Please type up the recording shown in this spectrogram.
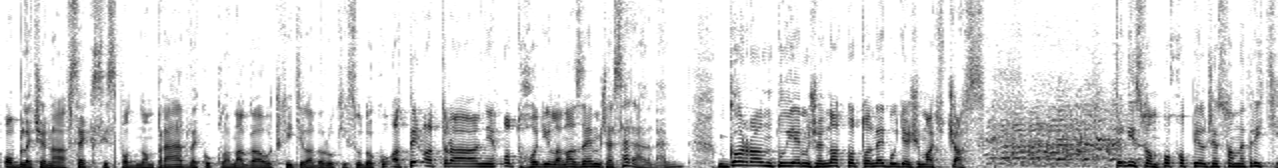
oblečená v sexy spodnom prádle, kukla na gauč, chytila do ruky sudoku a teatrálne odhodila na zem, že serelmem, garantujem, že na toto nebudeš mať čas. Vtedy som pochopil, že som v riti.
